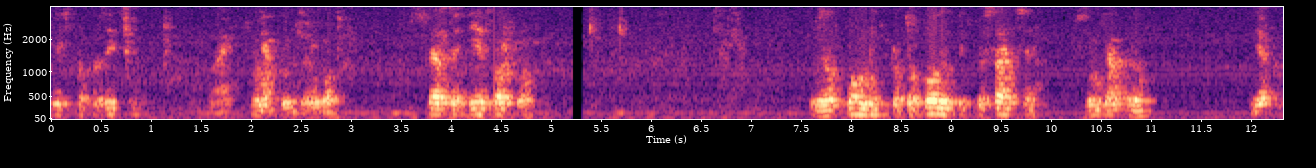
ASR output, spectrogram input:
Є пропозиції? Дякую за роботу. Все тоді прошу заповнити протоколи, підписатися. Всім дякую. Дякую.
